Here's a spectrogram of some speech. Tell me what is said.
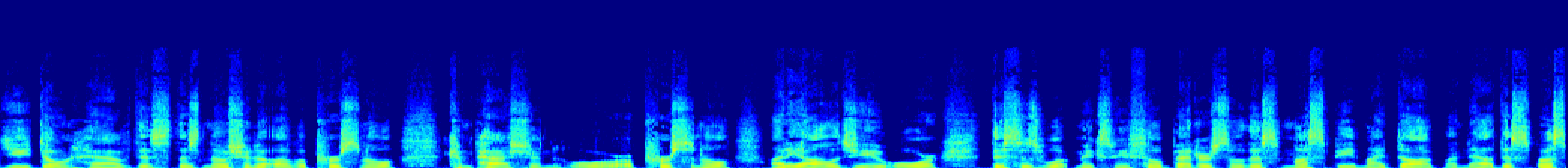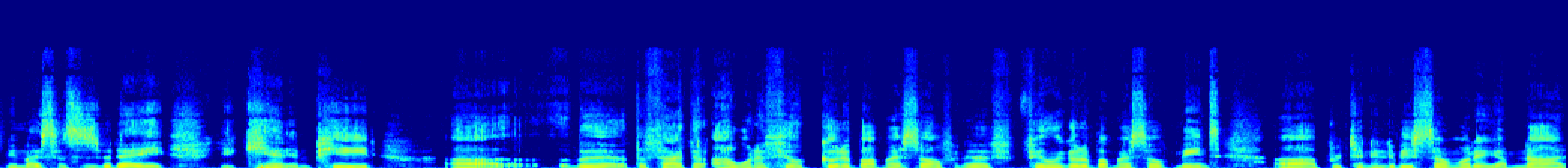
you don't have this this notion of a personal compassion or a personal ideology or this is what makes me feel better so this must be my dogma now this must be my sensus fidei you can't impede uh, the the fact that I want to feel good about myself, and if feeling good about myself means uh, pretending to be somebody I'm not,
